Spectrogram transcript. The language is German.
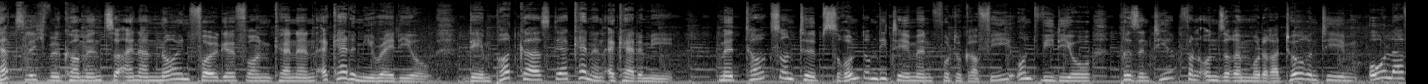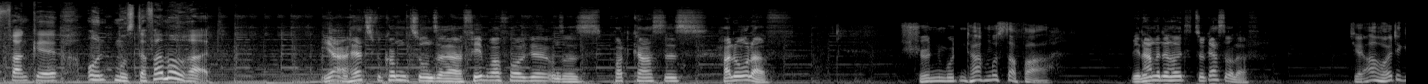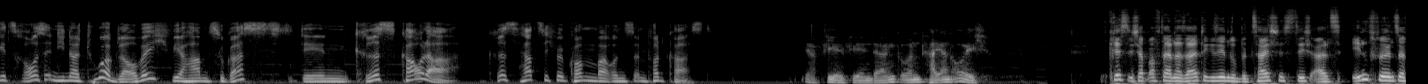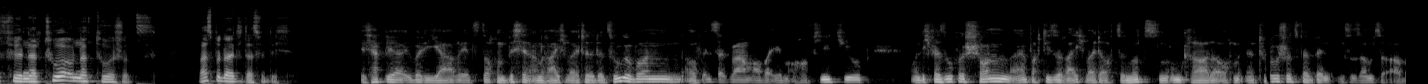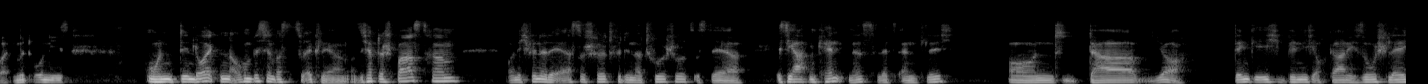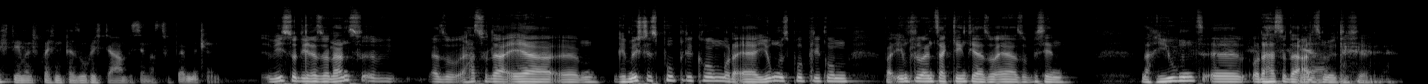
Herzlich willkommen zu einer neuen Folge von Canon Academy Radio, dem Podcast der Canon Academy. Mit Talks und Tipps rund um die Themen Fotografie und Video, präsentiert von unserem Moderatorenteam Olaf Franke und Mustafa Morat. Ja, herzlich willkommen zu unserer Februarfolge unseres Podcastes. Hallo Olaf. Schönen guten Tag, Mustafa. Wen haben wir denn heute zu Gast, Olaf? Tja, heute geht's raus in die Natur, glaube ich. Wir haben zu Gast den Chris Kauler. Chris, herzlich willkommen bei uns im Podcast. Ja, vielen, vielen Dank und hi an euch. Chris, ich habe auf deiner Seite gesehen, du bezeichnest dich als Influencer für Natur und Naturschutz. Was bedeutet das für dich? Ich habe ja über die Jahre jetzt doch ein bisschen an Reichweite dazugewonnen, auf Instagram, aber eben auch auf YouTube. Und ich versuche schon einfach diese Reichweite auch zu nutzen, um gerade auch mit Naturschutzverbänden zusammenzuarbeiten, mit Unis, und den Leuten auch ein bisschen was zu erklären. Also ich habe da Spaß dran und ich finde, der erste Schritt für den Naturschutz ist, der, ist die Artenkenntnis letztendlich. Und da, ja, denke ich, bin ich auch gar nicht so schlecht. Dementsprechend versuche ich da ein bisschen was zu vermitteln. Wie ist so die Resonanz? Also hast du da eher ähm, gemischtes Publikum oder eher junges Publikum? Weil Influencer klingt ja so eher so ein bisschen nach Jugend äh, oder hast du da alles ja. Mögliche?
